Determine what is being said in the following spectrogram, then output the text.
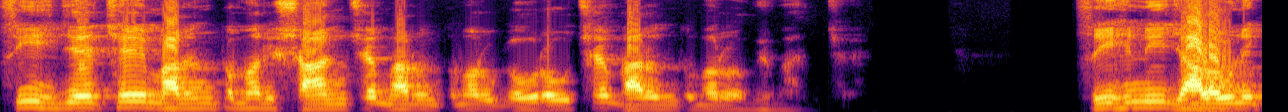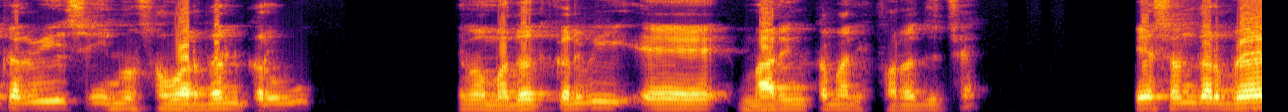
સિંહ જે છે, મારું તમારી શાન છે, મારું તમારું ગૌરવ છે, મારું તમારું અભિમાન છે. સિંહની જાળવણી કરવી, સિંહનું સંવર્ધન કરવું એમાં મદદ કરવી એ મારી તમારી ફરજ છે. એ સંદર્ભે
